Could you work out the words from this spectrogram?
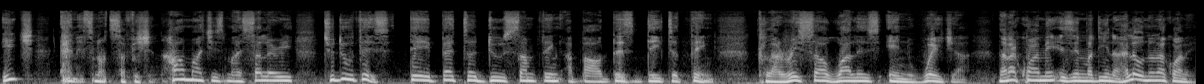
each, and it's not sufficient. How much is my salary to do this? They better do something about this data thing. Clarissa Wallace in Wager. Nana Kwame is in Medina. Hello, Nana Kwame.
